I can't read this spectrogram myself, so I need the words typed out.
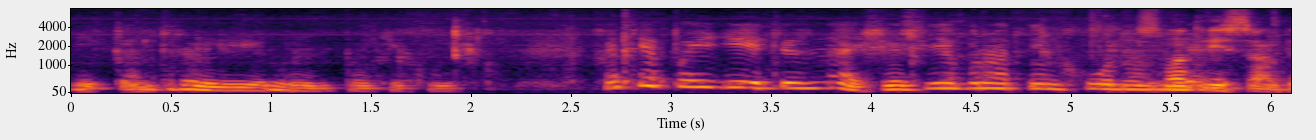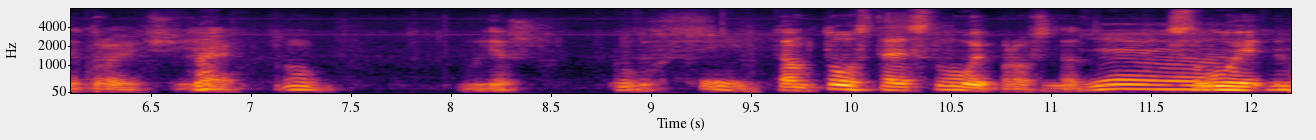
и контролируем потихонечку. Хотя, по идее, ты знаешь, если обратным ходом... Смотри сам, Петрович. Я, ну, я ж- ты. Там толстый слой просто. Да, Слой да.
